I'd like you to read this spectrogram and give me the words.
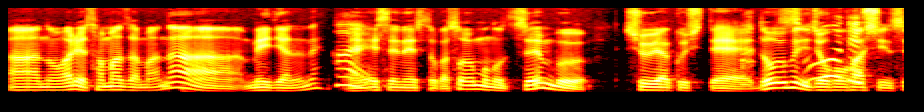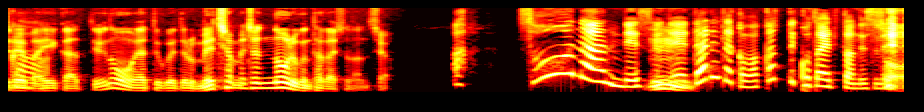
あのあるいはさまざまなメディアでね、はい。えー SNS とかそういうものを全部集約してどういうふうに情報発信すればいいかっていうのをやってくれてるめちゃめちゃ能力の高い人なんですよ。あそうなんですね、うん。誰だか分かって答えてたんですね。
